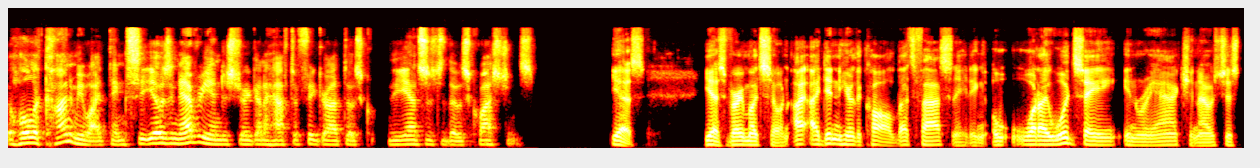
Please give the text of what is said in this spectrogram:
the whole economy-wide thing. CEOs in every industry are going to have to figure out those the answers to those questions. Yes, yes, very much so. And I, I didn't hear the call. That's fascinating. Uh, what I would say in reaction, I was just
